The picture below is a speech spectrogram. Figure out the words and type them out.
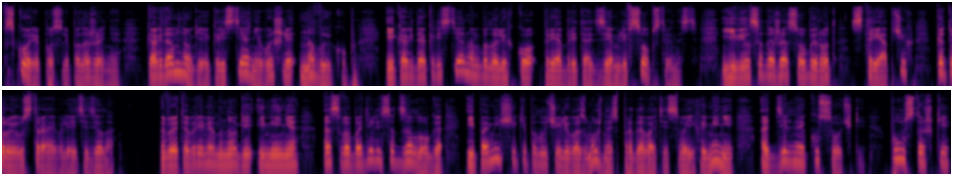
вскоре после положения, когда многие крестьяне вышли на выкуп, и когда крестьянам было легко приобретать земли в собственность, явился даже особый род стряпчих, которые устраивали эти дела. В это время многие имения освободились от залога, и помещики получили возможность продавать из своих имений отдельные кусочки, пустошки,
